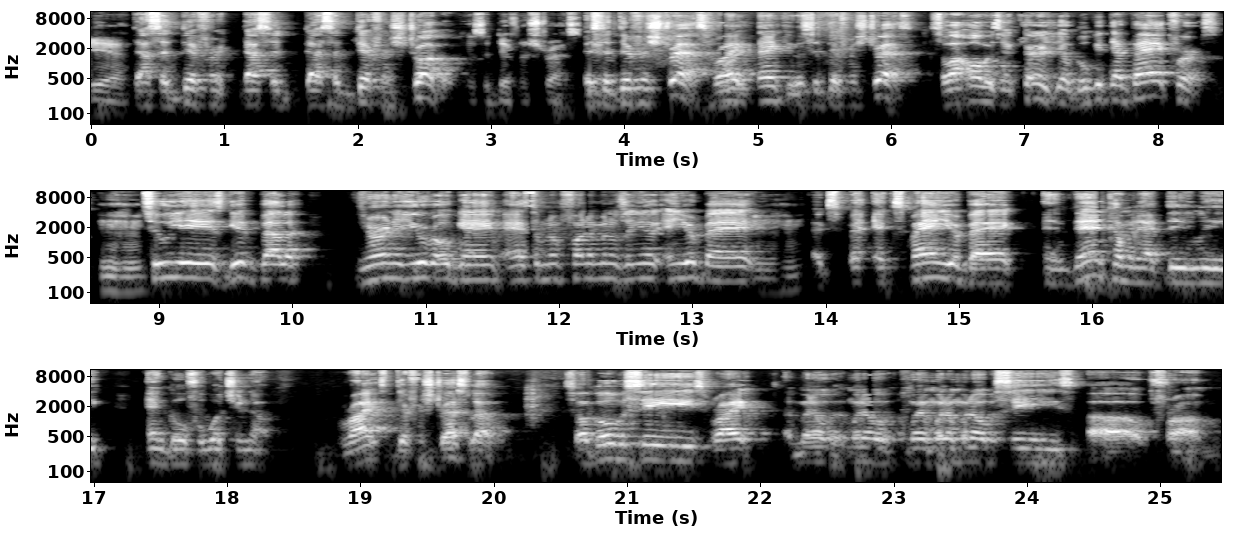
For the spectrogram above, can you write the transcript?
Yeah. That's a different, that's a that's a different struggle. It's a different stress. It's a different stress, right? Thank you. It's a different stress. So I always encourage yo, go get that bag first. hmm Two years, get better, learn a Euro game, add some of them fundamentals in your in your bag, hmm exp- expand your bag, and then come in that D League and go for what you know. Right? It's different stress level. So I go overseas, right? I went, over, went, over, went, went, went overseas uh, from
